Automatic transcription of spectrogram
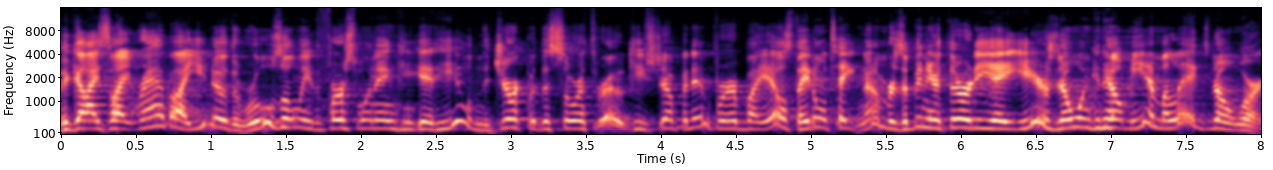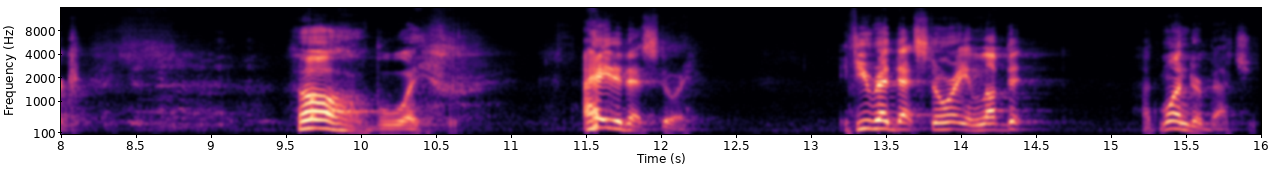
The guy's like, Rabbi, you know the rules. Only the first one in can get healed. And the jerk with the sore throat keeps jumping in for everybody else. They don't take numbers. I've been here 38 years. No one can help me in. My legs don't work. Oh, boy. I hated that story. If you read that story and loved it, I'd wonder about you.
